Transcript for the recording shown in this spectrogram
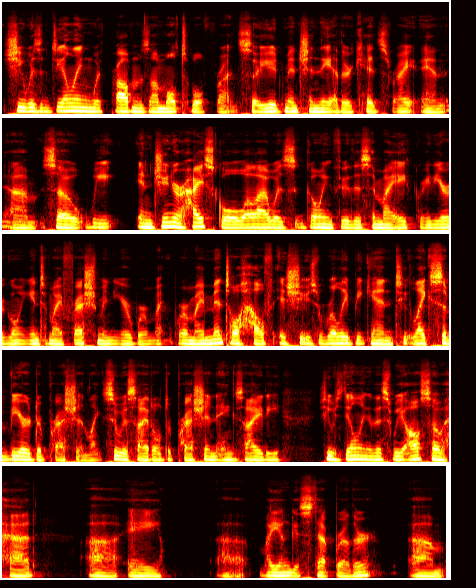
she was dealing with problems on multiple fronts. So you'd mentioned the other kids, right? And um, so we in junior high school, while I was going through this in my eighth grade year, going into my freshman year, where my where my mental health issues really began to like severe depression, like suicidal depression, anxiety. She was dealing with this. We also had uh, a uh, my youngest stepbrother um,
